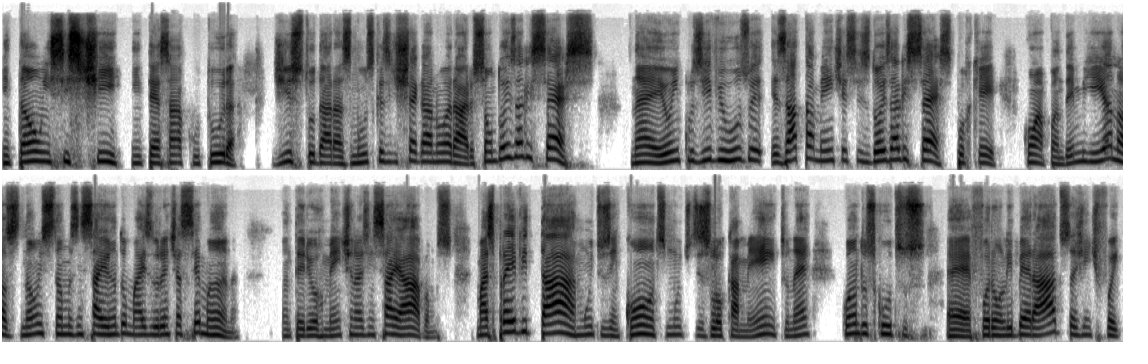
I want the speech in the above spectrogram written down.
Então, insistir em ter essa cultura de estudar as músicas e de chegar no horário são dois alicerces. Né? Eu, inclusive, uso exatamente esses dois alicerces, porque com a pandemia nós não estamos ensaiando mais durante a semana. Anteriormente nós ensaiávamos, mas para evitar muitos encontros, muito deslocamento, né? Quando os cultos é, foram liberados, a gente foi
